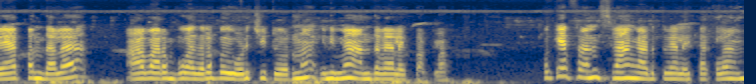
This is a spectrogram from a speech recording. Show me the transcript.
வேப்பந்தலை ஆவாரம் பூ அதெல்லாம் போய் ஒடிச்சிட்டு வரணும். இனிமேல் அந்த வேலையை பார்க்கலாம். ஓகே ஃப்ரெண்ட்ஸ் வாங்க அடுத்த வேலையை பார்க்கலாம்.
